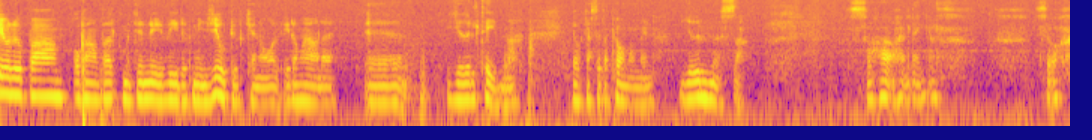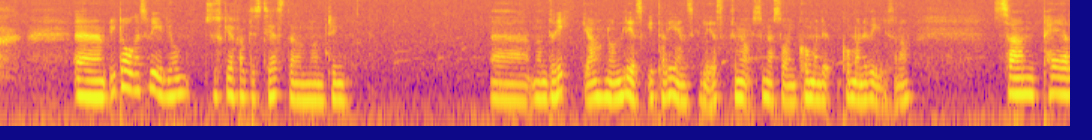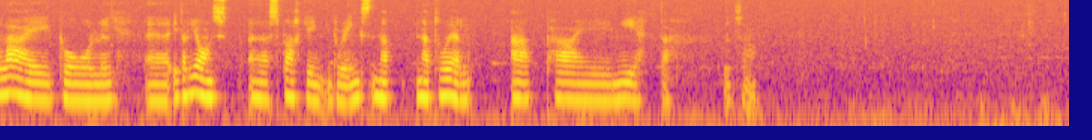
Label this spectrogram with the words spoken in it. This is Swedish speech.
Tjo allihopa och varmt välkommen till en ny video på min Youtube-kanal i de här eh, jultiderna. Jag kan sätta på mig min julmössa. Så här helt enkelt. Så. Eh, I dagens video så ska jag faktiskt testa någonting. Eh, någon dricka, någon läsk, italiensk läsk som jag, som jag sa i en kommande, kommande videosarna. San Pelagol, eh, italiensk eh, sparkling drinks, nat naturell apaineta. Så.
